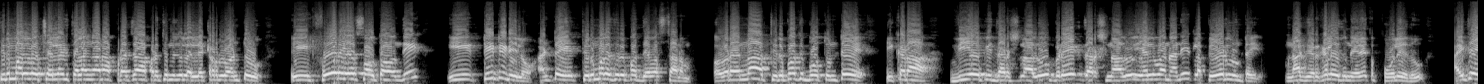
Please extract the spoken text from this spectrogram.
తిరుమలలో చెల్లని తెలంగాణ ప్రజా ప్రతినిధుల లెటర్లు అంటూ ఈ ఫోర్ ఇయర్స్ అవుతా ఉంది. ఈ టీటీడీలో అంటే తిరుమల తిరుపతి దేవస్థానం ఎవరైనా తిరుపతి పోతుంటే ఇక్కడ విఐపి దర్శనాలు బ్రేక్ దర్శనాలు ఎల్వన్ అని ఇట్లా పేర్లు ఉంటాయి నాకు దొరకలేదు నేనైతే పోలేదు. అయితే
